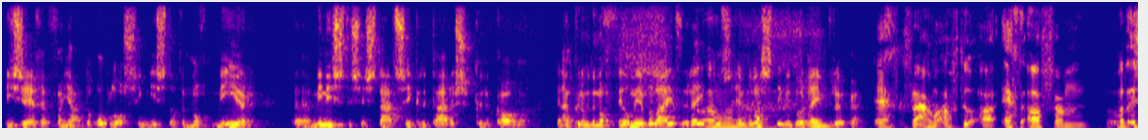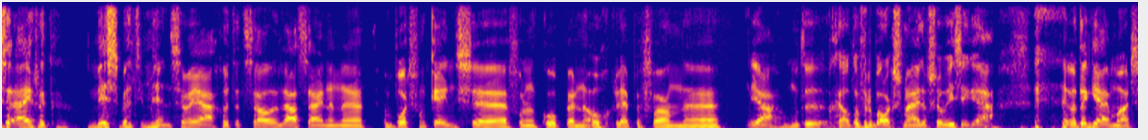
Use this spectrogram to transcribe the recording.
Die zeggen van ja, de oplossing is dat er nog meer eh, ministers en staatssecretarissen kunnen komen. En dan kunnen we er nog veel meer beleid, regels en belastingen doorheen drukken. Echt, ik vraag me af en toe echt af van, wat is er eigenlijk mis met die mensen? Maar ja, goed, het zal inderdaad zijn een, eh, een bord van Keynes eh, voor een kop en oogkleppen van, eh, ja, we moeten geld over de balk smijten of zoiets. Ik, ja, wat denk jij Mart?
